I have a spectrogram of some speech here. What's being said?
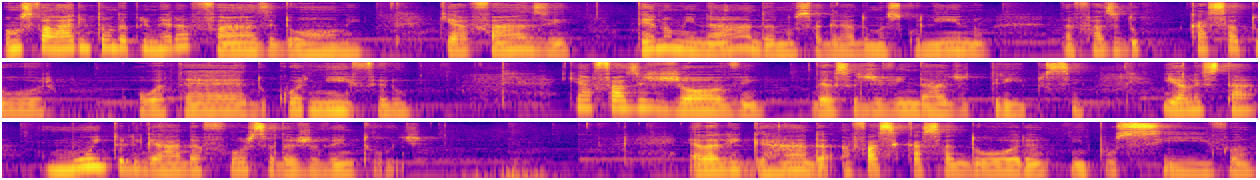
Vamos falar então da primeira fase do homem, que é a fase denominada no sagrado masculino da fase do caçador ou até do cornífero, que é a fase jovem dessa divindade tríplice, e ela está muito ligada à força da juventude. Ela é ligada à face caçadora, impulsiva,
